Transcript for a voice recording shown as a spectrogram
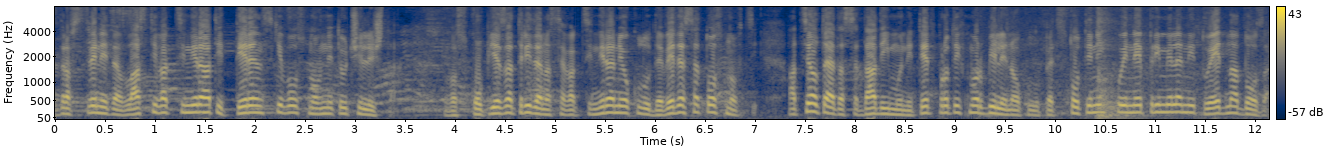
здравствените власти вакцинираат и теренски во основните училишта. Во Скопје за три дена се вакцинирани околу 90 основци, а целта е да се даде имунитет против морбили на околу 500 кои не примиле ниту една доза.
